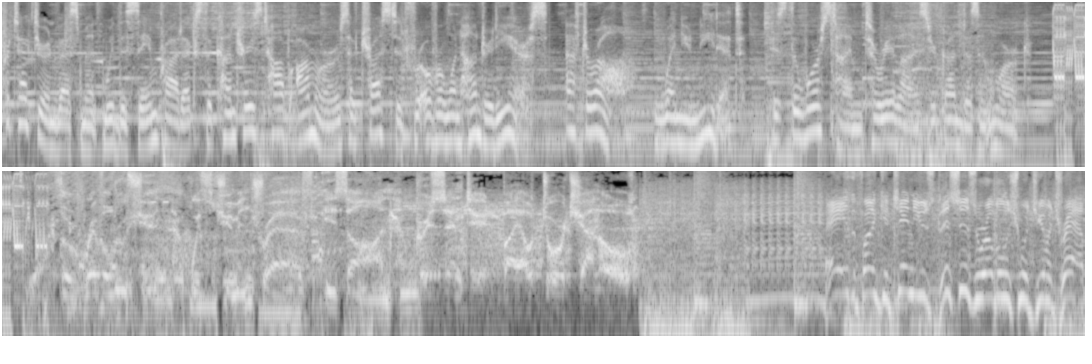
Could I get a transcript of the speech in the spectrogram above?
Protect your investment with the same products the country's top armorers have trusted for over 100 years. After all, when you need it is the worst time to realize your gun doesn't work. The Revolution with Jim and Trav is on. Presented by Outdoor Channel. Hey, the fun continues. This is Revolution with Jim and Trav,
